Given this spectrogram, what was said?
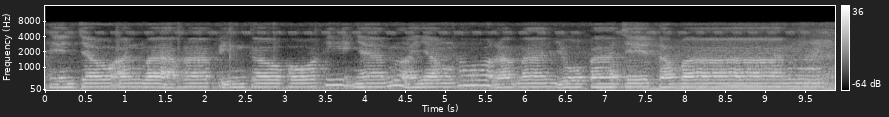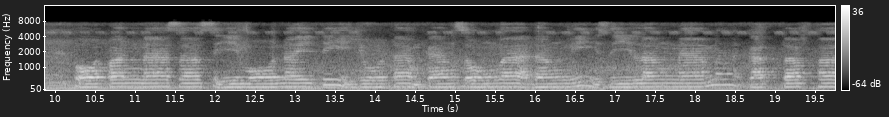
เถนเจ้าอันว่าพระปิ่นเก่าโพธิญาณเมื่อยังทรมานอยู่ปาเจตวัน โปรดปันนาสสีโมในที่อยู่ตามกลางทรงว่าดังนี้สีลังนามกัตตพั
